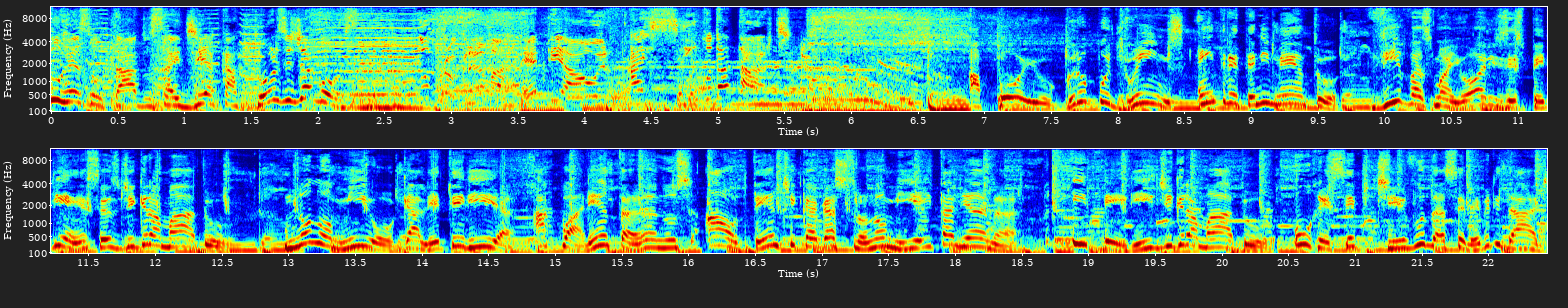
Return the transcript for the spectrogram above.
O resultado sai dia 14 de agosto, Happy Hour, às 5 da tarde. Apoio Grupo Dreams Entretenimento. Viva as maiores experiências de gramado. Nonomio Galeteria. Há 40 anos, a autêntica gastronomia italiana. Iberi de Gramado. O receptivo das celebridades.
